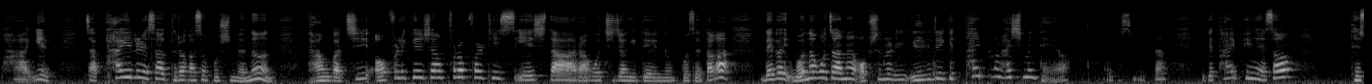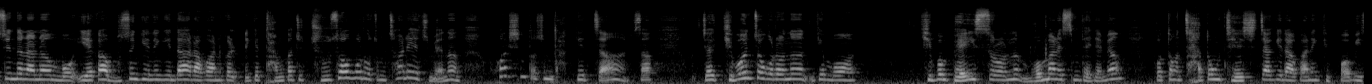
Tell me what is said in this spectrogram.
파일. 자, 파일을 해서 들어가서 보시면은 다음과 같이 application properties 예시다라고 지정이 되어 있는 곳에다가 내가 원하고자 하는 옵션을 일일이 타이핑을 하시면 돼요. 알겠습니까? 이렇게 타이핑해서 한은 뭐 얘가 무슨 기능이다 라고 하는 걸 이렇게 다음과 같이 주석으로 좀 처리해 주면은 훨씬 더 좀 낫겠죠. 그래서 저 기본적으로는 이게 뭐 기본 베이스로는 뭐만 했으면 되냐면 보통 자동 재시작이라고 하는 기법이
